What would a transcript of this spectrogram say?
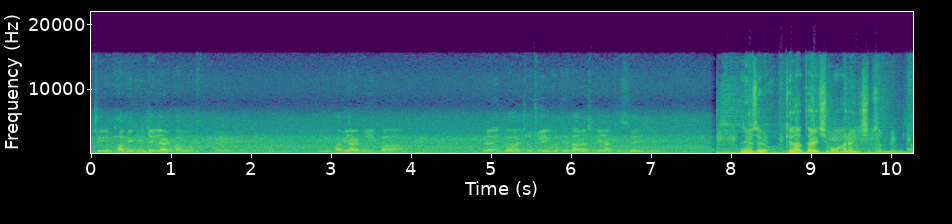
이쪽에 밥이 굉장히 얇다고. 예. 이게 밥이 얇으니까. 그러니까 저쪽에 끝에 나라시가 약했어야지. 안녕하세요. 계단탈 시공하는 십선비입니다.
